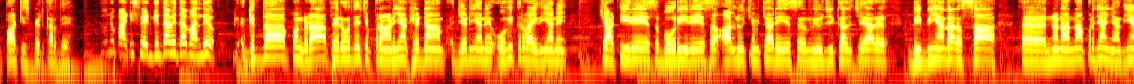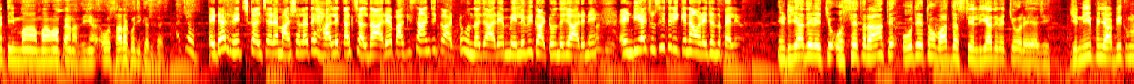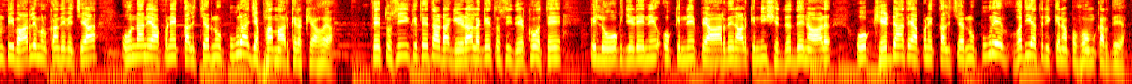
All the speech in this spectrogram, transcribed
ਪਾਰਟਿਸਿਪੇਟ ਕਰਦੇ ਆ। ਦੋਨੋਂ ਪਾਰਟਿਸਿਪੇਟ ਗਿੱਧਾ ਵਿਦਾ ਪਾਉਂਦੇ ਹੋ? ਗਿੱਧਾ ਭੰਗੜਾ ਫਿਰ ਉਹਦੇ ਚ ਪੁਰਾਣੀਆਂ ਖੇਡਾਂ ਜਿਹੜੀਆਂ ਨੇ ਉਹ ਵੀ ਕਰਵਾਈ ਦੀਆਂ ਨੇ। ਚਾਟੀ ਰੇਸ ਬੋਰੀ ਰੇਸ ਆਲੂ ਚਮਚਾ ਰੇਸ ਮਿਊਜ਼ੀਕਲ ਚੇਅਰ ਬੀਬੀਆਂ ਦਾ ਰੱਸਾ ਅ, ਨਣਾਨਾ ਭਰਜਾਈਆਂ ਦੀਆਂ ਟੀਮਾਂ ਮਾਵਾਂ ਭੈਣਾਂ ਦੀਆਂ ਉਹ ਸਾਰਾ ਕੁਝ ਕਰੀਦਾ ਜੀ। ਅੱਛਾ ਐਡਾ ਰਿਚ ਕਲਚਰ ਹੈ ਮਾਸ਼ਾਅੱਲਾ ਤੇ ਹਾਲੇ ਤੱਕ ਚੱਲਦਾ ਆ ਰਿਹਾ। ਪਾਕਿਸਤਾਨ 'ਚ ਘੱਟ ਹੁੰਦਾ ਜਾ ਰਿਹਾ ਮੇਲੇ ਵੀ ਘੱਟ ਹੁੰਦੇ ਜਾ ਰਹੇ ਨੇ। ਇੰਡੀਆ 'ਚ ਉਸੇ ਤਰੀਕੇ ਨਾਲ ਹੋ ਰਿਹਾ ਜਾਂਦਾ ਪਹਿਲੇ ਇੰਡੀਆ ਦੇ ਵਿੱਚ ਉਸੇ ਤਰ੍ਹਾਂ ਤੇ ਉਹਦੇ ਤੋਂ ਵੱਧ ਆਸਟ੍ਰੇਲੀਆ ਦੇ ਵਿੱਚ ਹੋ ਰਹੇ ਜੀ। ਜਿੰਨੀ ਪੰਜਾਬੀ ਕਮਿਊਨਿਟੀ ਬਾਹਰਲੇ ਮੁਲਕਾਂ ਦੇ ਵਿੱਚ ਆ ਉਹਨਾਂ ਨੇ ਆਪਣੇ ਕਲਚਰ ਨੂੰ ਪੂਰਾ ਜੱਫਾ ਮਾਰ ਕੇ ਰੱਖਿਆ ਹੋਇਆ। ਤੇ ਤੁਸੀਂ ਕਿਤੇ ਤੁਹਾਡਾ ਗੇੜਾ ਲੱਗੇ ਤੁਸੀਂ ਦੇਖੋ ਉੱਥੇ ਵੀ ਲੋਕ ਜਿਹੜੇ ਨੇ ਉਹ ਕਿੰਨੇ ਪਿਆਰ ਦੇ ਨਾਲ ਕਿੰਨੀ ਸ਼ਿੱਦਤ ਦੇ ਨਾਲ ਉਹ ਖੇਡਾਂ ਤੇ ਆਪਣੇ ਕਲਚਰ ਨੂੰ ਪੂਰੇ ਵਧੀਆ ਤਰੀਕੇ ਨਾਲ ਪਰਫਾਰਮ ਕਰਦੇ ਆ।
